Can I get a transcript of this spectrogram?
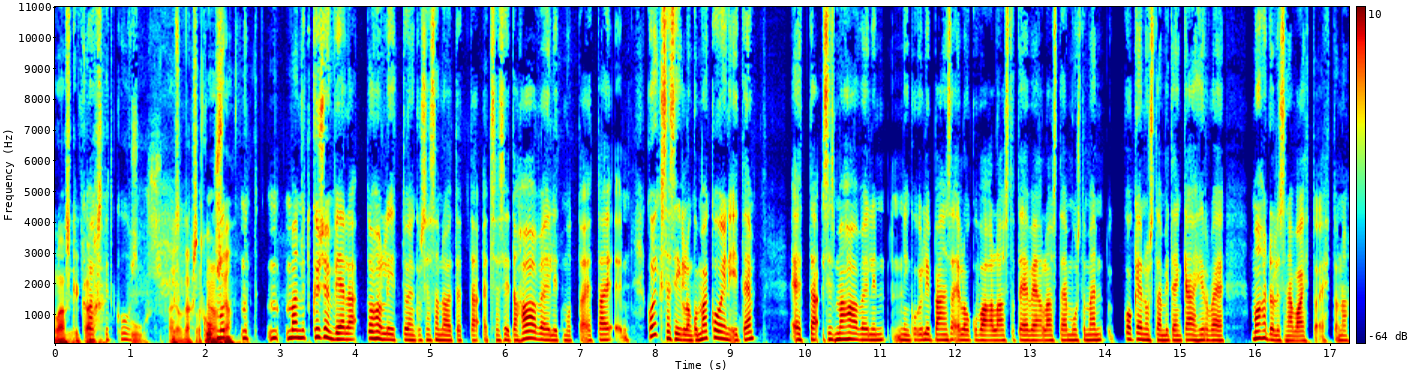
Laskekaa. 26. 26, Mutta mut, mä nyt kysyn vielä tuohon liittyen, kun sä sanoit, että, että sä siitä haaveilit, mutta että, koiko sä silloin, kun mä koin itse, että siis mä haaveilin niin kuin ylipäänsä elokuva-alasta, TV-alasta ja muusta. Mä en kokenut sitä mitenkään hirveän mahdollisena vaihtoehtona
